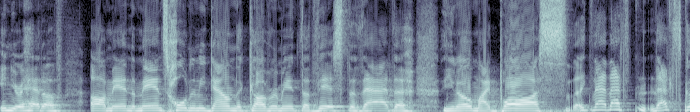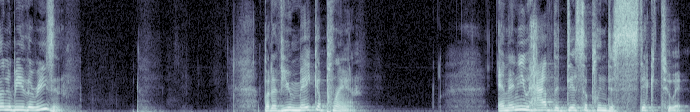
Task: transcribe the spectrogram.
in your head of, oh man, the man's holding me down, the government, the this, the that, the, you know, my boss. Like that, that's, that's going to be the reason. But if you make a plan and then you have the discipline to stick to it,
